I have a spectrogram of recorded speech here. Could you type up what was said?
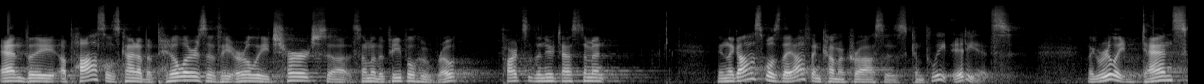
And the apostles, kind of the pillars of the early church, uh, some of the people who wrote parts of the New Testament, in the Gospels, they often come across as complete idiots like really dense,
